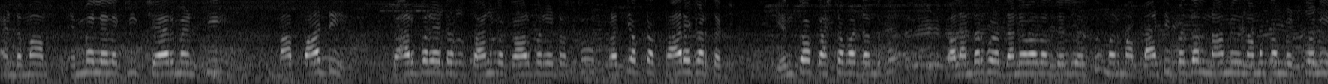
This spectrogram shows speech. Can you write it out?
అండ్ మా ఎమ్మెల్యేలకి చైర్మన్స్కి మా పార్టీ కార్పొరేటర్స్ స్థానిక కార్పొరేటర్స్కు ప్రతి ఒక్క కార్యకర్తకి ఎంతో కష్టపడ్డందుకు వాళ్ళందరూ కూడా ధన్యవాదాలు తెలియజేస్తూ మరి మా పార్టీ పెద్దలు నా మీద నమ్మకం పెట్టుకొని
